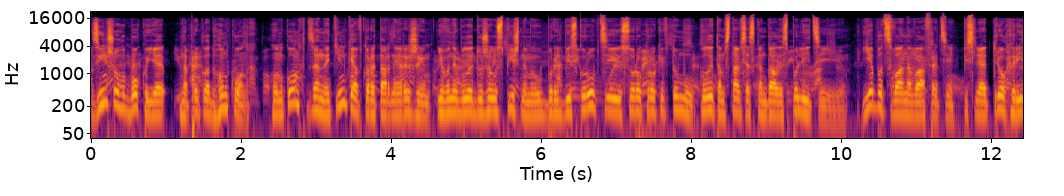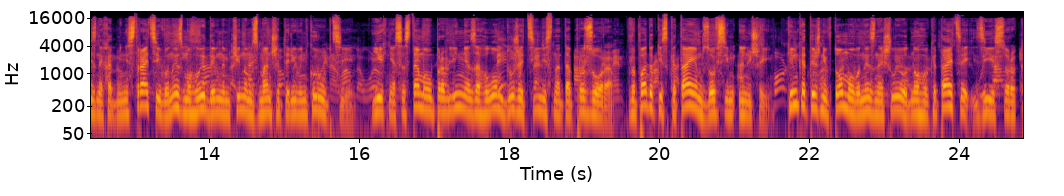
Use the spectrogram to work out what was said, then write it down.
З іншого боку, є, наприклад, Гонконг. Гонконг це не тільки авторитарний режим, і вони були дуже успішними у боротьбі з корупцією 40 років тому, коли там стався скандали з поліцією. Є Ботсвана в Африці. Після трьох різних адміністрацій вони змогли дивним чином зменшити рівень корупції. Їхня система управління загалом дуже цілісна та прозора. Випадок із Китаєм зовсім інший. Кілька тижнів тому вони знайшли одного китайця зі 40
